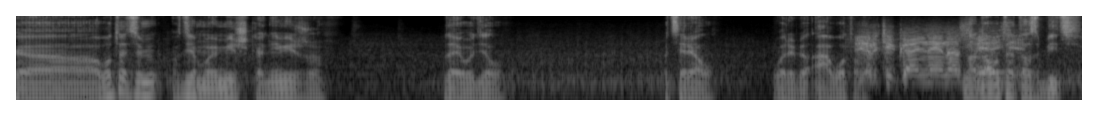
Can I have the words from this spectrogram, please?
э, вот этим... Где мой Мишка? Не вижу. Куда его дел? Потерял. О, ребят. А, вот он. Надо вот это сбить.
